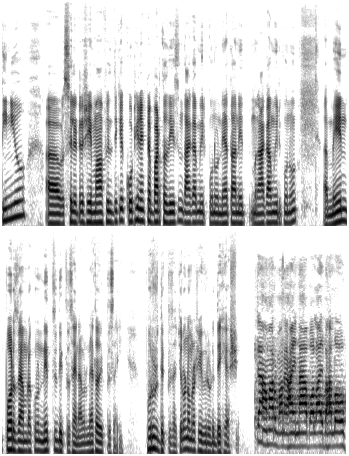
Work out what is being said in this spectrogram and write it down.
তিনিও সিলেটের সেই মাহফিল থেকে কঠিন একটা বার্তা দিয়েছেন আগামীর কোনো নেত- মানে আগামীর কোনো মেন পর্যায়ে আমরা কোনো নেত্রী দেখতে চাই না, আমরা নেতা দেখতে চাই, পুরুষ দেখতে চাই। চলুন, আমরা সেই ভিডিওটি দেখে আসি। এটা আমার মনে হয় না বলাই ভালো।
